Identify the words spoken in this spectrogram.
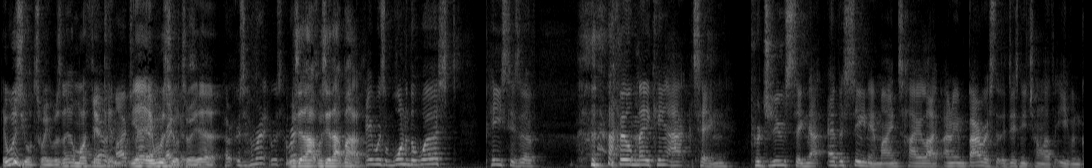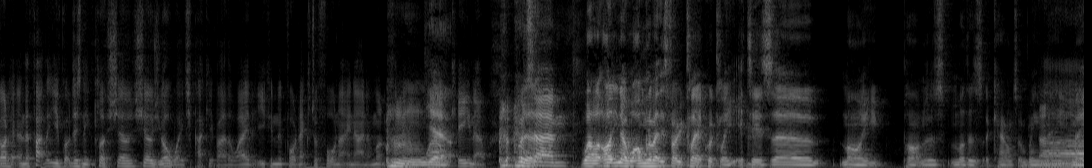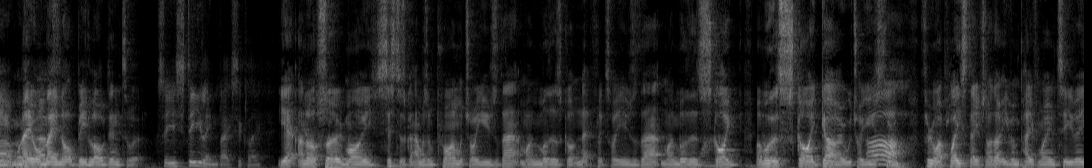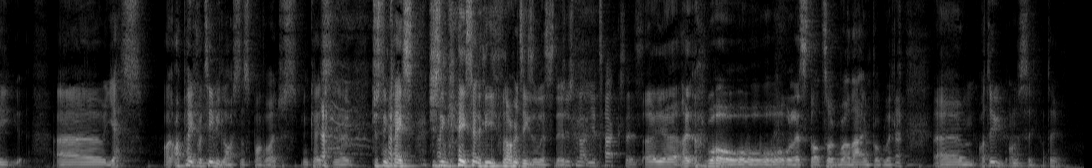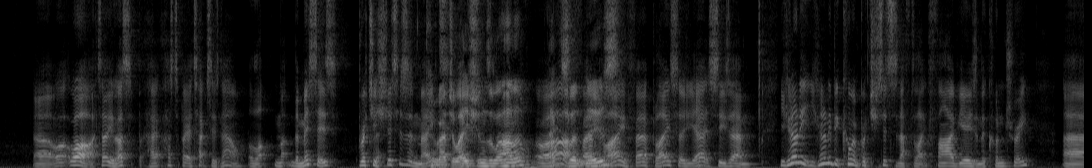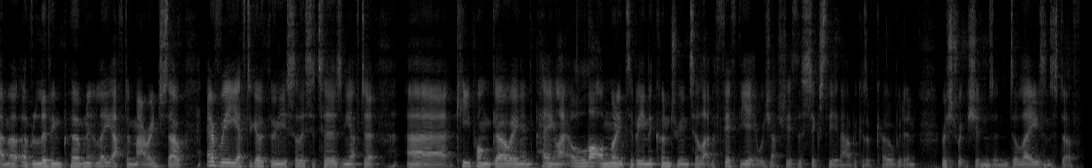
It was your tweet, wasn't it? Am I Yeah, it was thinking? yeah, it was your tweet. Yeah. It was, horrend- it was Was it that? Was it that bad? It was one of the worst pieces of filmmaking, acting, producing that I've ever seen in my entire life. I'm embarrassed that the Disney Channel have even got it. And the fact that you've got Disney Plus shows, shows your wage packet, by the way, that you can afford an extra four ninety nine a month. wow, yeah. Kino. But um, Well, you know what? I'm going to make this very clear quickly. It is uh, my partner's mother's account, and we may, Ah, may, may or may not be logged into it. so you're stealing, basically. Yeah, and also my sister's got Amazon Prime, which I use that. My mother's got Netflix, I use that. My mother's Sky, my mother's Sky Go, which I use Ah. through, through my PlayStation. I don't even pay for my own TV. Uh, yes, I, I pay for a TV license, by the way, just in case you know, just in case, just in case any of the authorities are listening. Just not your taxes. Uh, yeah, I, whoa, whoa, whoa, whoa, whoa, let's start talking about that in public. Um, I do, honestly, I do. Uh, well, well, I tell you, has, has to pay her taxes now. A lot. The missus, British citizen, mate. Congratulations, Alana. Ah, Excellent fair news. play, fair play. So yeah, she's um, you can only you can only become a British citizen after like five years in the country um, of living permanently after marriage. So every year you have to go through your solicitors and you have to uh, keep on going and paying like a lot of money to be in the country until like the fifth year, which actually is the sixth year now because of COVID and restrictions and delays and stuff.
